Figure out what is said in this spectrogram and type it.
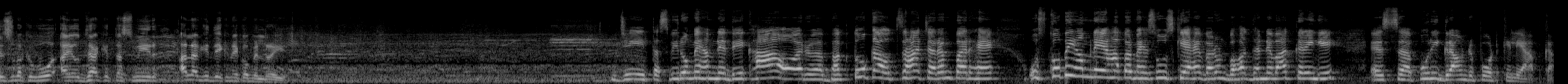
इस वक्त वो अयोध्या की तस्वीर अलग ही देखने को मिल रही है। जी, तस्वीरों में हमने देखा और भक्तों का उत्साह चरम पर है। उसको भी हमने यहाँ पर महसूस किया है। वरुण, बहुत धन्यवाद करेंगे इस पूरी ग्राउंड रिपोर्ट के लिए आपका।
